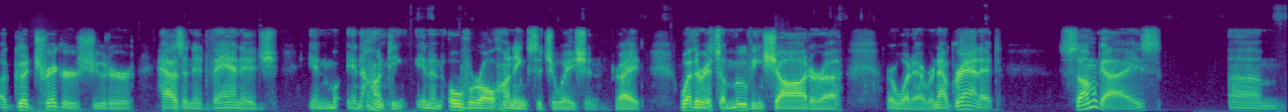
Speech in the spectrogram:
a good trigger shooter has an advantage in in hunting in an overall hunting situation right? Whether it's a moving shot or a or whatever. Now granted some guys um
